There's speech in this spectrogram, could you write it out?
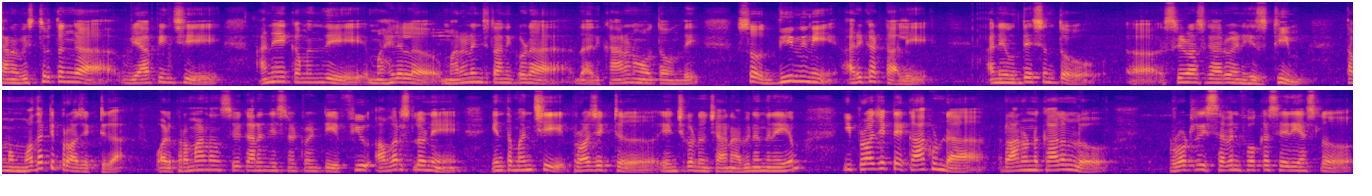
చాలా విస్తృతంగా వ్యాపించి అనేక మంది మహిళలు మరణించడానికి కూడా అది కారణం అవుతూ ఉంది. సో దీనిని అరికట్టాలి అనే ఉద్దేశంతో శ్రీనివాస్ గారు అండ్ హిజ్ టీమ్ తమ మొదటి ప్రాజెక్టుగా వాళ్ళు ప్రమాణం స్వీకారం చేసినటువంటి ఫ్యూ అవర్స్లోనే ఇంత మంచి ప్రాజెక్ట్ ఎంచుకోవడం చాలా అభినందనీయం. ఈ ప్రాజెక్టే కాకుండా రానున్న కాలంలో రోటరీ సెవెన్ ఫోకస్ ఏరియాస్లో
